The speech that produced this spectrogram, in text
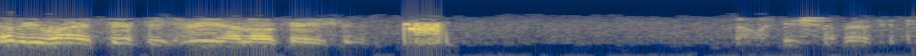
WY 53 on location. No location, about 53.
